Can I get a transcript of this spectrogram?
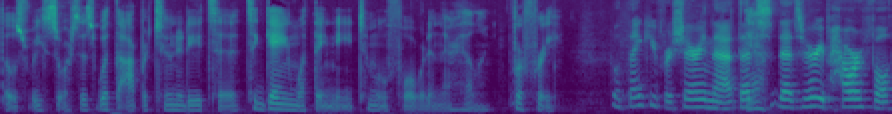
those resources with the opportunity to to gain what they need to move forward in their healing for free. Well, thank you for sharing that. That's yeah. that's very powerful.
